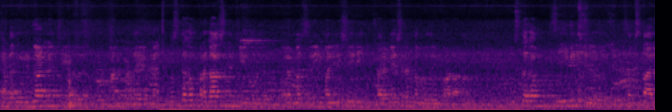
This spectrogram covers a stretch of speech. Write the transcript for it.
ചടങ്ങ് ഉദ്ഘാടനം ചെയ്തത് ബഹുമാനപ്പെട്ട. പുസ്തകം പ്രകാശനം ചെയ്തത് ബ്രഹ്മശ്രീ മല്ലിശ്ശേരി പരമേശ്വരൻ നമ്പൂതിരിപ്പാടാണ് പുസ്തകം സ്വീകരിച്ചത് സംസ്ഥാന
